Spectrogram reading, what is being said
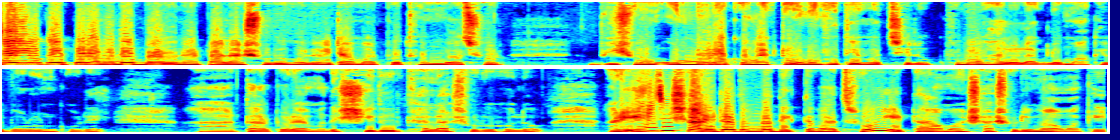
যাই হোক, এরপর আমাদের বরণের পালা শুরু হলো। এটা আমার প্রথম বছর। ভীষণ অন্যরকম একটা অনুভূতি হচ্ছিল। খুবই ভালো লাগল মাকে বরণ করে। আর তারপরে আমাদের সিঁদুর খেলা শুরু হলো। আর এই যে শাড়িটা তোমরা দেখতে পাচ্ছ, এটা আমার শাশুড়ি মা আমাকে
